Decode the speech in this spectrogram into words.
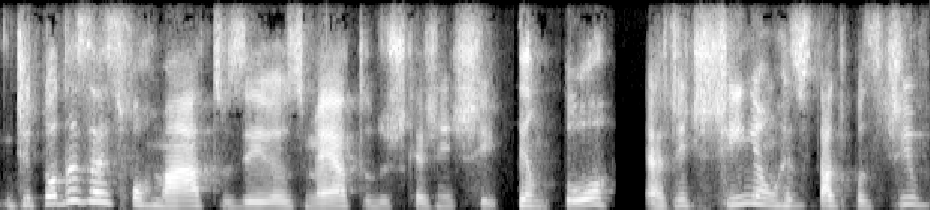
de todos os formatos e os métodos que a gente tentou, a gente tinha um resultado positivo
